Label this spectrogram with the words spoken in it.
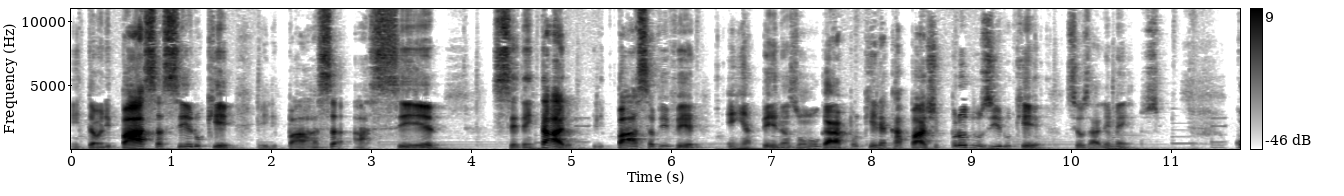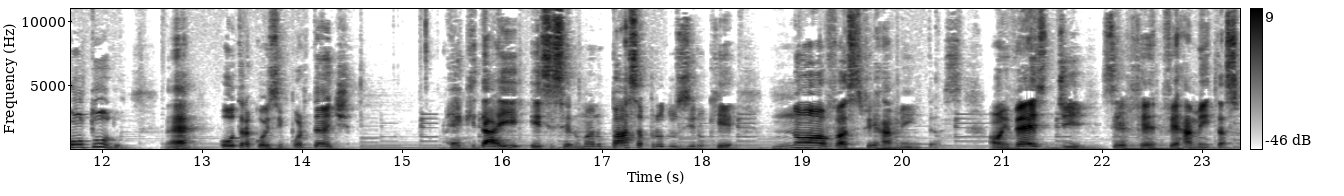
Então, ele passa a ser o quê? Ele passa a ser sedentário. Ele passa a viver em apenas um lugar porque ele é capaz de produzir o que? Seus alimentos. Contudo, né, outra coisa importante é que daí esse ser humano passa a produzir o que? Novas ferramentas. Ao invés de ser ferramentas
